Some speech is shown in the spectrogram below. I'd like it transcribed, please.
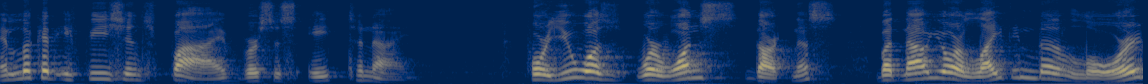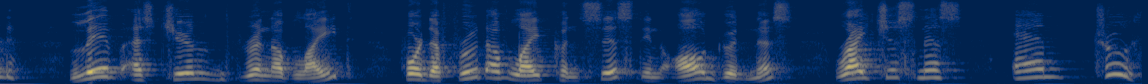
And look at Ephesians 5, verses 8 to 9. For you was, were once darkness, but now you are light in the Lord. Live as children of light, for the fruit of light consists in all goodness, righteousness, and truth.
